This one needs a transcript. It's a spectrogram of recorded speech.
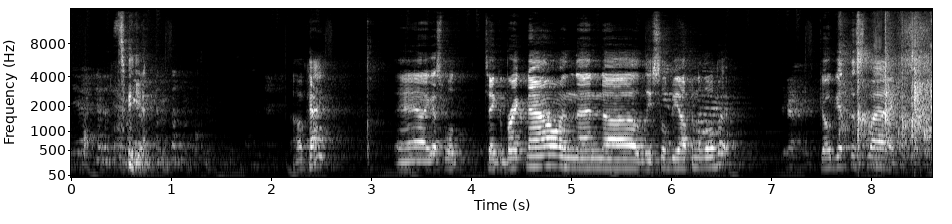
Yeah. yeah. Okay. And I guess we'll take a break now, and then uh, Lisa will be up in a little bit. Go get the swag.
